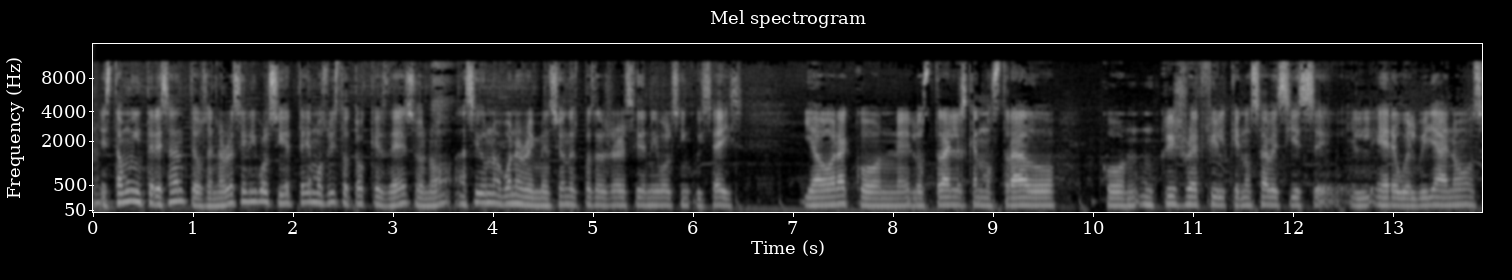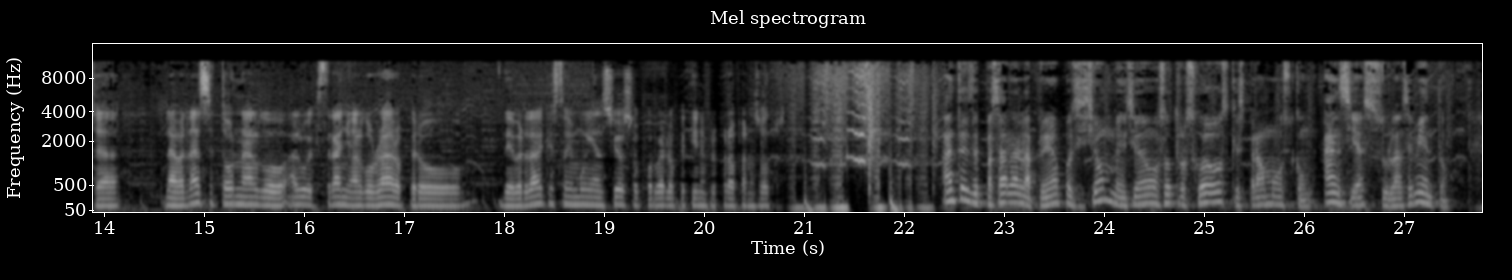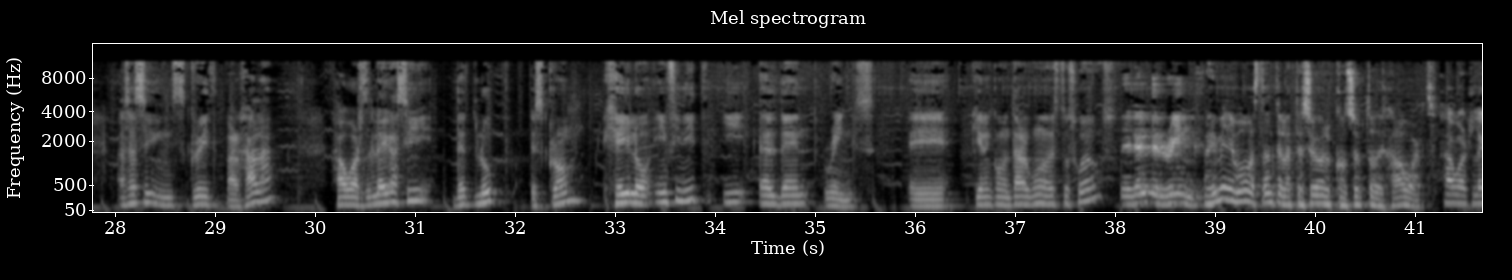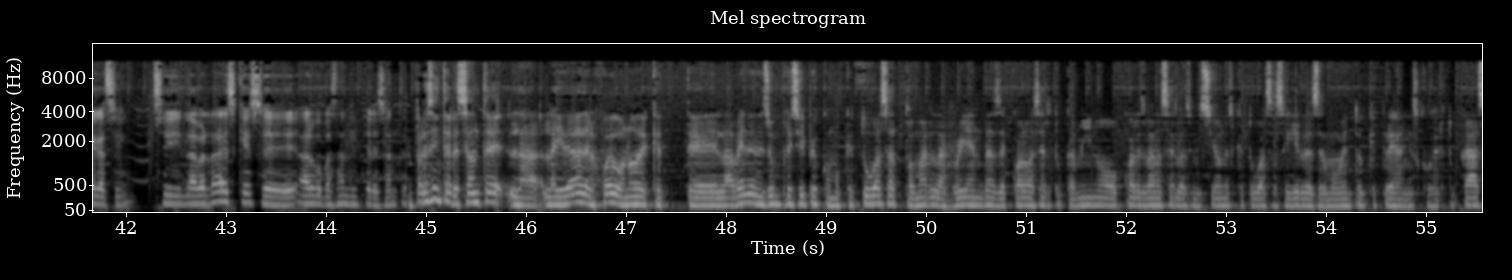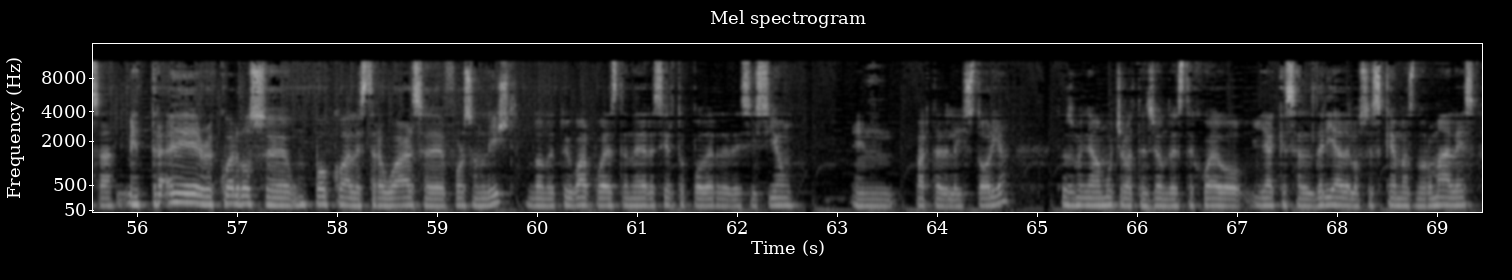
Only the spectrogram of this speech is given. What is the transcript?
Está muy interesante, o sea, en el Resident Evil 7 hemos visto toques de eso, ¿no? Ha sido una buena reinvención después del Resident Evil 5 y 6. Y ahora con eh, los trailers que han mostrado, con un Chris Redfield que no sabe si es eh, el héroe o el villano, o sea, la verdad se torna algo, algo extraño, algo raro, pero de verdad que estoy muy ansioso por ver lo que tienen preparado para nosotros. Antes de pasar a la primera posición, mencionemos otros juegos que esperamos con ansias su lanzamiento. Assassin's Creed Valhalla, Howard's Legacy, Deadloop, Scrum, Halo Infinite y Elden Rings. Eh, ¿Quieren comentar alguno de estos juegos? El Elden Ring. A mí me llamó bastante la atención el concepto de Howard. Howard Legacy. Sí, la verdad es que es eh, algo bastante interesante. Me parece interesante la, la, idea del juego, ¿no? De que te la venden desde un principio como que tú vas a tomar las riendas de cuál va a ser tu camino o cuáles van a ser las misiones que tú vas a seguir desde el momento en que te dejan escoger tu casa. Me trae recuerdos eh, un poco al Star Wars eh, Force Unleashed, donde tú igual puedes tener cierto poder de decisión en parte de la historia. Entonces me llama mucho la atención de este juego, ya que saldría de los esquemas normales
